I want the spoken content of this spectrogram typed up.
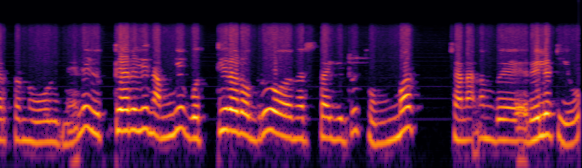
ಕರ್ಕೊಂಡು ಹೋಗಿದ್ಮೇಲೆ ವಿಕ್ಟೋರಿಯಲ್ಲಿ ನಮ್ಗೆ ಗೊತ್ತಿರೋರೊಬ್ರು ನರ್ಸ್ ಆಗಿದ್ರು. ತುಂಬಾ ಚೆನ್ನಾಗ್, ನಮ್ಗೆ ರಿಲೇಟಿವ್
